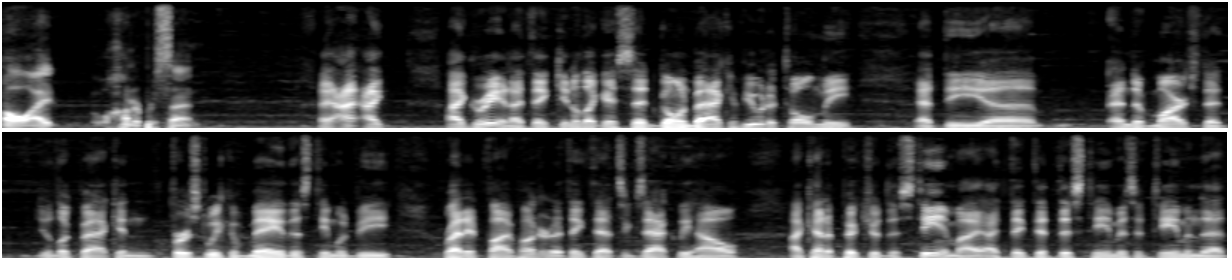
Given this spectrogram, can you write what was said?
Oh, I 100%. I, I I agree, and I think you know, like I said, going back, if you would have told me at the uh, end of March that you look back in first week of May, this team would be right at 500. I think that's exactly how I kind of pictured this team. I, I think that this team is a team in that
